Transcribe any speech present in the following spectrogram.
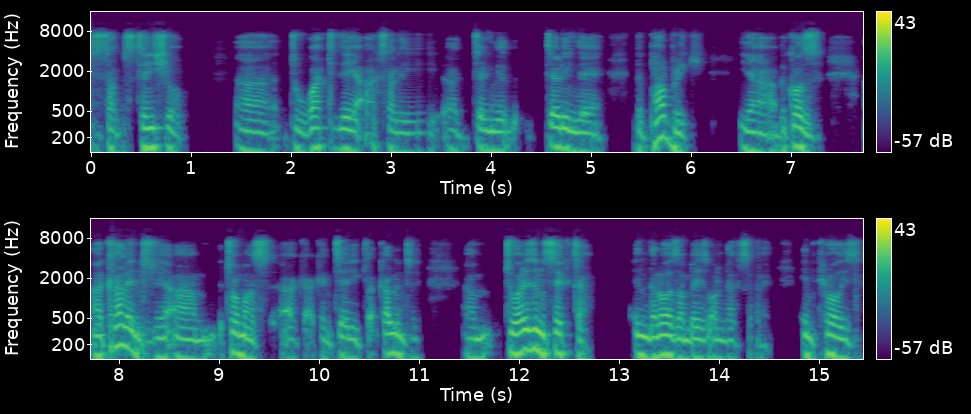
substantial uh, to what they are actually uh, telling the telling the the public. Yeah, because uh, currently, um, Thomas, I, I, can tell you, currently, um, tourism sector in the Lower Zambezi on actually employs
